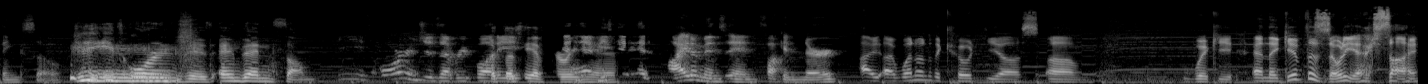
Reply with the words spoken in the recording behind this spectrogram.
think so. He eats oranges and then some. He eats oranges, But everybody. does he have Get green him. He's hair? getting his vitamins in, fucking nerd. I, I went onto the Code Geass um, wiki, and they give the zodiac sign.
